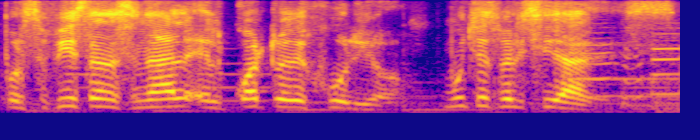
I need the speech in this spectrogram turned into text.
por su fiesta nacional el 4 de julio. Muchas felicidades.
